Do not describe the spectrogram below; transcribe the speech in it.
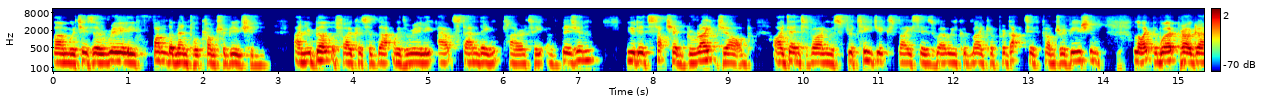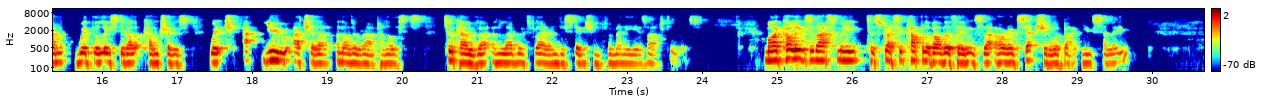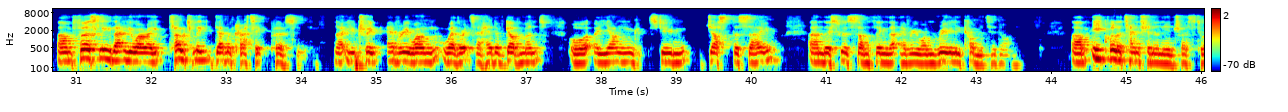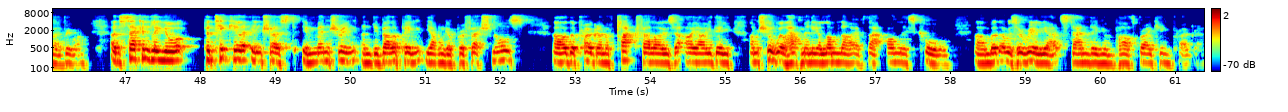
um, which is a really fundamental contribution. And you built the focus of that with really outstanding clarity of vision. You did such a great job identifying the strategic spaces where we could make a productive contribution, like the work program with the least developed countries, which you, Achala, and other of our panelists took over and led with flair and distinction for many years afterwards. My colleagues have asked me to stress a couple of other things that are exceptional about you, Salim. Um, firstly, that you are a totally democratic person, that you treat everyone, whether it's a head of government or a young student just the same. And this was something that everyone really commented on. Um, equal attention and interest to everyone. And secondly, your particular interest in mentoring and developing younger professionals. Uh, the program of CLACC Fellows at IIED, I'm sure we'll have many alumni of that on this call, um, but that was a really outstanding and path-breaking program.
